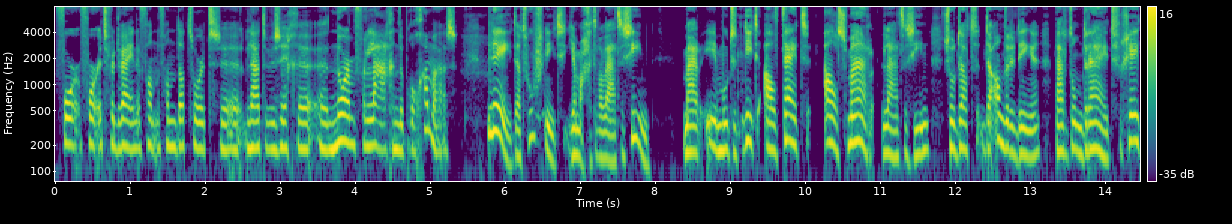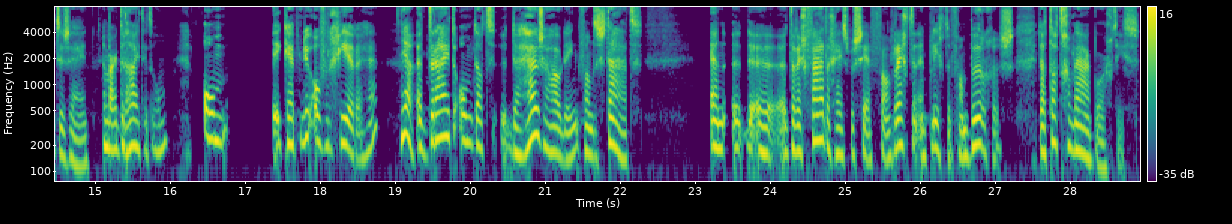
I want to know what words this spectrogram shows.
voor, voor het verdwijnen van, van dat soort, eh, laten we zeggen... eh, normverlagende programma's. Nee, dat hoeft niet. Je mag het wel laten zien. Maar je moet het niet altijd alsmaar laten zien... zodat de andere dingen waar het om draait vergeten zijn. En waar draait het om? Om, ik heb nu over regeren, hè? Ja. Het draait om dat de huishouding van de staat... en eh, de, eh, het rechtvaardigheidsbesef van rechten en plichten van burgers... dat dat gewaarborgd is.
